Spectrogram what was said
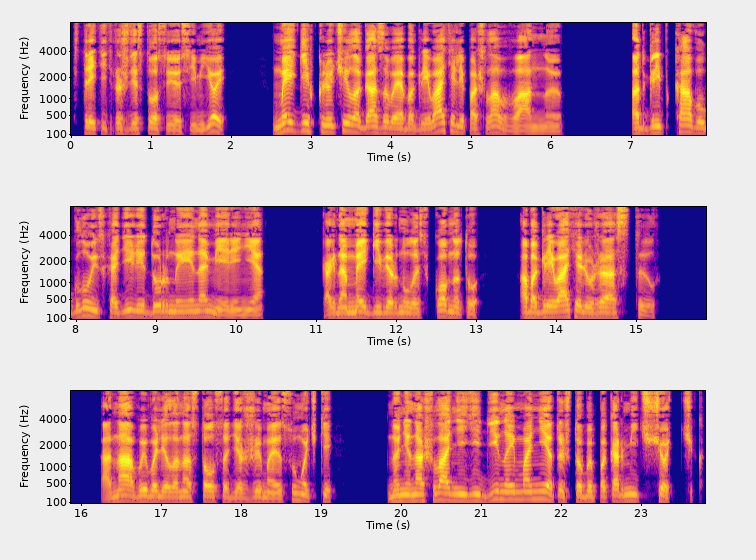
встретить Рождество с ее семьей, Мэгги включила газовый обогреватель и пошла в ванную. От грибка в углу исходили дурные намерения. Когда Мэгги вернулась в комнату, Обогреватель уже остыл. Она вывалила на стол содержимое сумочки, но не нашла ни единой монеты, чтобы покормить счетчик.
